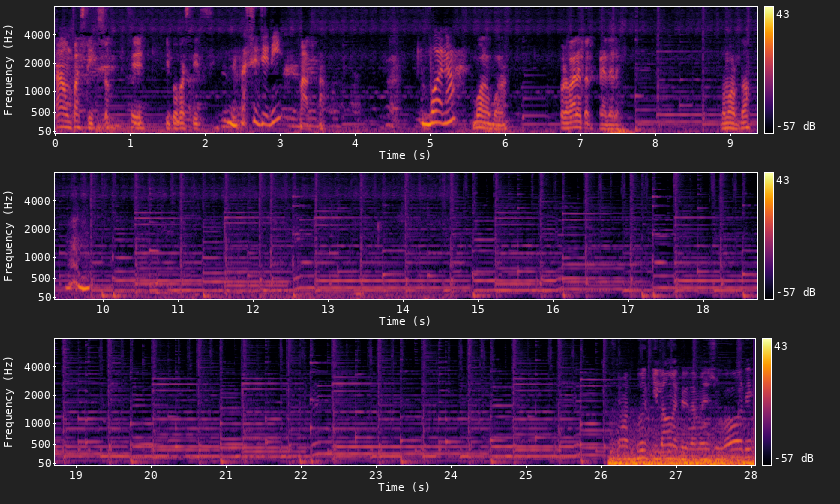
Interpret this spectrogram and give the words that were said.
Ah, un pastizzo. Sì, tipo pastizzi. I passetti di? Malta. Buono? Buono, buono. Provare per credere. Lo mordo? Siamo da Meggiugori.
